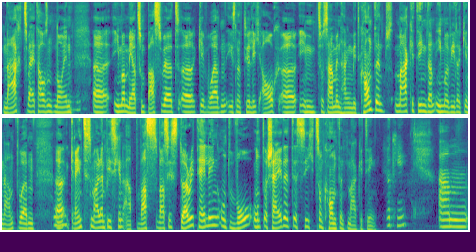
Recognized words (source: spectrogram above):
nach 2009 mhm. äh, immer mehr zum Passwort äh, geworden, ist natürlich auch äh, im Zusammenhang mit Content Marketing dann immer wieder genannt worden. Äh, mhm. grenzt es mal ein bisschen ab. Was, was ist Storytelling und wo unterscheidet es sich zum Content Marketing? Okay. Ähm,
